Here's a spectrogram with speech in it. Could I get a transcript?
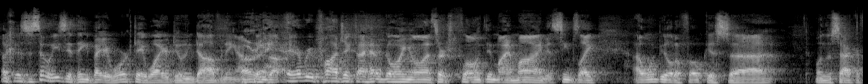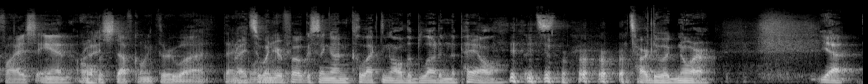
Because it's so easy to think about your workday while you're doing davening. I'm All thinking right. about every project I have going on starts flowing through my mind. It seems like I won't be able to focus uh, on the sacrifice and all Right. the stuff going through uh, that. right so when you're focusing on collecting all the blood in the pail it's, it's hard to ignore yeah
